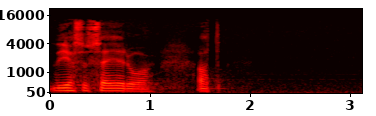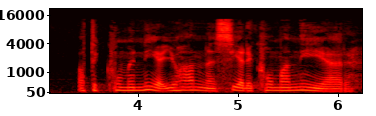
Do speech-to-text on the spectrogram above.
Jesus säger då att, att det kommer ner, Johannes ser det komma ner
